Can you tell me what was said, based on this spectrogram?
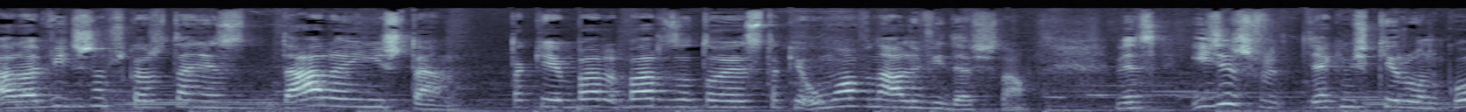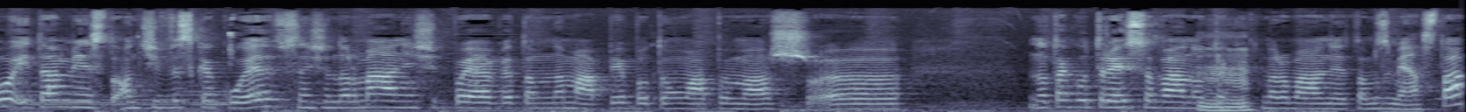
ale widzisz na przykład, że ten jest dalej niż ten. Takie bar bardzo to jest takie umowne, ale widać to. Więc idziesz w jakimś kierunku i tam jest, on ci wyskakuje, w sensie normalnie się pojawia tam na mapie, bo tą mapę masz... Yy, no tak utrasowaną, tak mhm. jak normalnie tam z miasta.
